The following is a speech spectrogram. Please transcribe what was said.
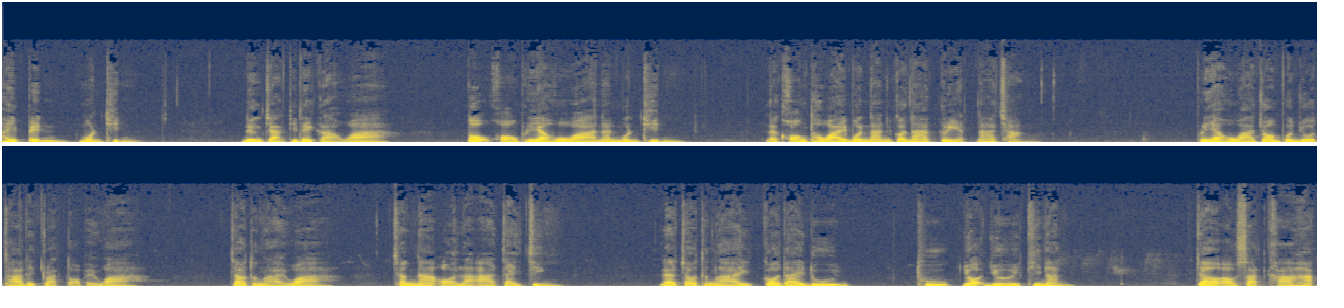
ให้เป็นมนทิน เนื่องจากที่ได้กล่าวว่า โต๊ะของพระยะโฮวานั้นมนทิน และของถวายบนนั้นก็น่าเกลียดน่าชัง พระยะโฮวาจอมพลโยธาได้ตรัสต่อไปว่า เจ้าทั้งหลายว่า ช่างหน่าอ่อนละอาใจจริง แล้วเจ้าทั้งหลายก็ได้ดูถูกเยาะเย้ยที่นั่น เจ้าเอาสัตว์ขาหัก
